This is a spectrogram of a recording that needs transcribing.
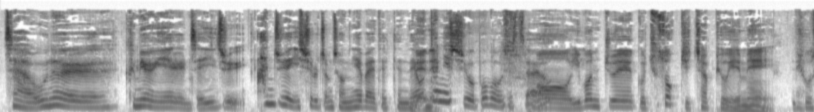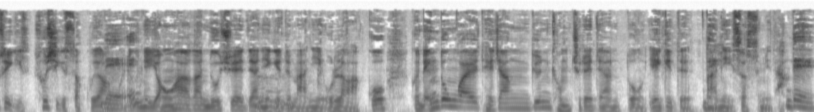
자, 오늘 금요일 이제 2주 한 주의 이슈를 좀 정리해 봐야 될 텐데 네네. 어떤 이슈 뽑아 오셨어요? 어, 이번 주에 그 추석 기차표 예매 소식, 소식 있었고요. 네. 그리고 이제 영화관 노쇼에 대한 얘기들 많이 올라왔고, 그 냉동과일 대장균 검출에 대한 또 얘기들 많이 있었습니다. 네.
